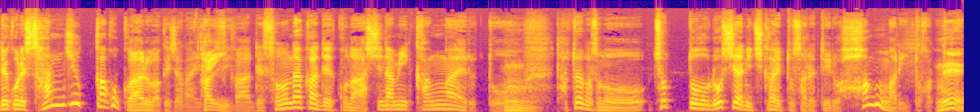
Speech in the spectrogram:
で、これ30カ国あるわけじゃないですか。はい、で、その中でこの足並み考えると、うん、例えばその、ちょっとロシアに近いとされているハンガリーとかね、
